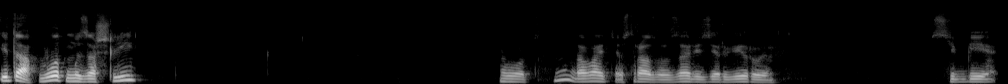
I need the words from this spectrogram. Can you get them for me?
Итак, вот мы зашли. Вот, ну давайте сразу зарезервируем себе.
